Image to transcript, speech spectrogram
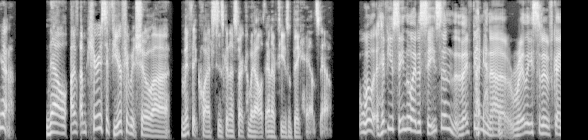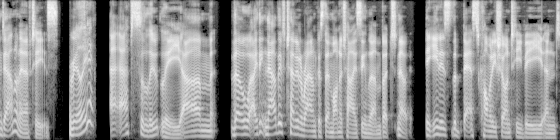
Yeah. Now, I'm, I'm curious if your favorite show, uh, Mythic Quest is going to start coming out with NFTs with big hands now. Well, have you seen the latest season? They've been uh, really sort of going down on NFTs. Really? A- absolutely. Um, though I think now they've turned it around because they're monetizing them. But no, it, it is the best comedy show on TV and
